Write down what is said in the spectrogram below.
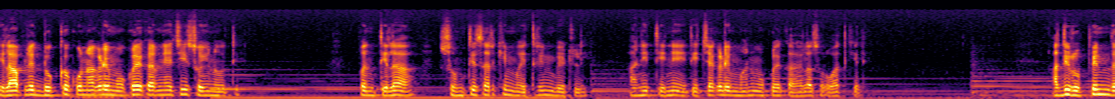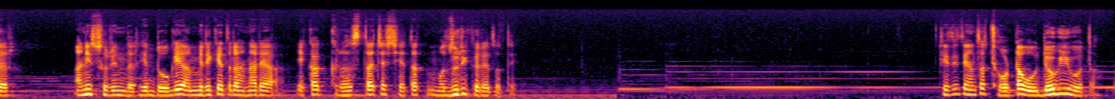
तिला आपले दुःख कोणाकडे मोकळे करण्याची सोय नव्हती. पण तिला सुमतीसारखी मैत्रीण भेटली आणि तिने तिच्याकडे मन मोकळे करायला सुरुवात केली. आधी रुपिंदर आणि सुरिंदर हे दोघे अमेरिकेत राहणाऱ्या एका ग्रहस्थाच्या शेतात मजुरी करत होते. तिथे त्यांचा छोटा उद्योगही होता.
